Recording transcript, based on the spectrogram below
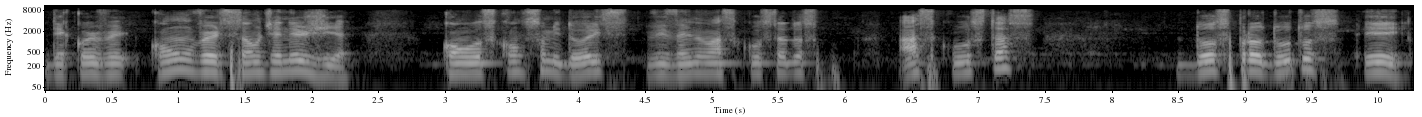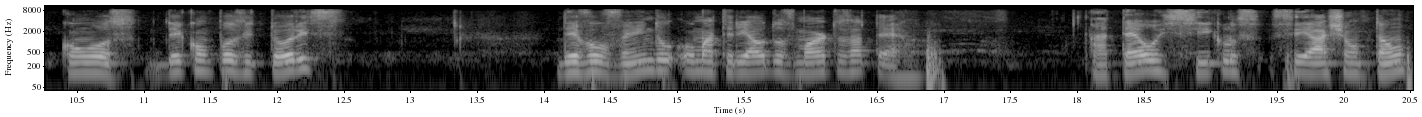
de conversão de energia, com os consumidores vivendo às custas dos, às custas dos produtos e com os decompositores devolvendo o material dos mortos à terra. Até os ciclos se acham tão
